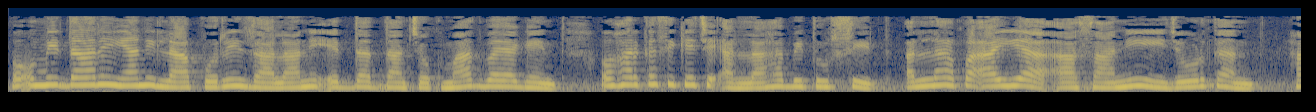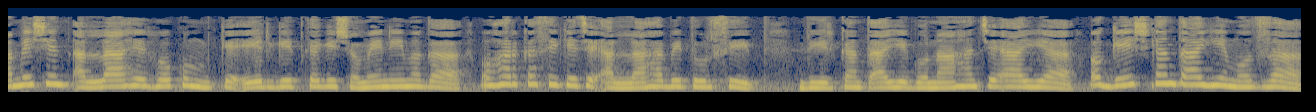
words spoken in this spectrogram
او امیددار یعنی لاپوری زالانی عدت دان چوکمات بیا گند او ہر کسی کے چے اللہ بھی ترسید اللہ پا آیا آسانی جوڑ کند۔ ہمیشن اللہ حکم کے ارگت کگی شمے نیمگا، او ہر کسی کے چے اللہ بھی ترسید۔ دیر کنت آئیے گناہ چے آئیا او گیش کنت آئیے مزا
